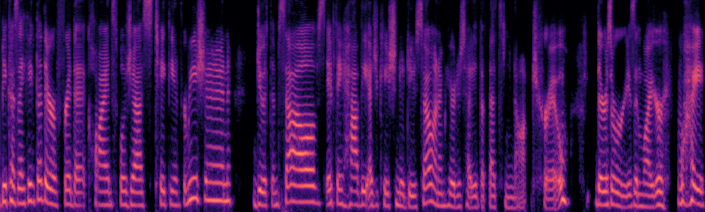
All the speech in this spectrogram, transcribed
because I think that they're afraid that clients will just take the information, do it themselves if they have the education to do so. And I'm here to tell you that that's not true. There's a reason why you're, why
